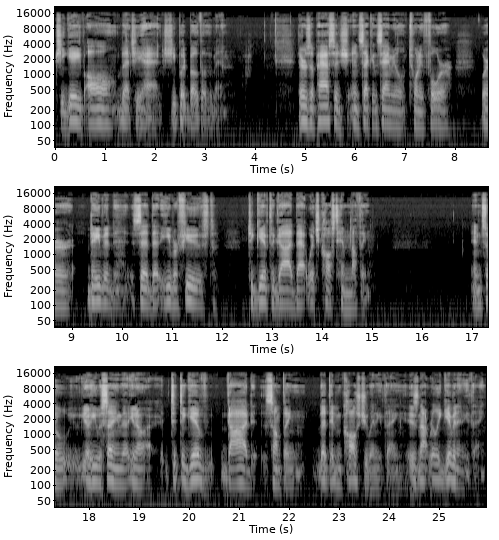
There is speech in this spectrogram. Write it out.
She gave all that she had. She put both of them in. There's a passage in 2 Samuel 24 where David said that he refused to give to God that which cost him nothing. And so, you know, he was saying that, you know, to, to give God something that didn't cost you anything is not really giving anything.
